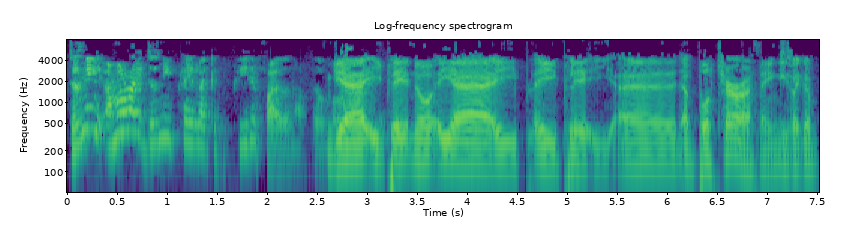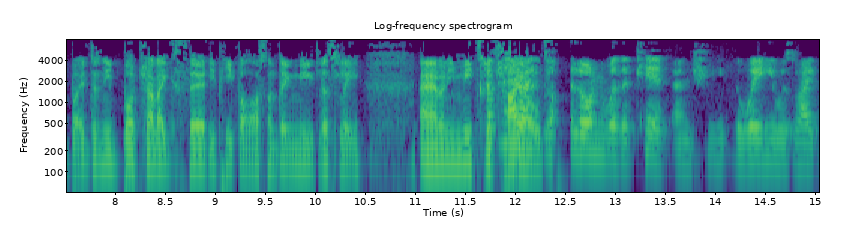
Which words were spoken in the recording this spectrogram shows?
doesn't he? Am I right? Doesn't he play like a paedophile in that film? Yeah, he played no. Yeah, he he played uh, a butcher. I think he's like a. Doesn't he butcher like thirty people or something needlessly? Um, and he meets a Doesn't he, like, child. left alone with a kid, and she the way he was like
